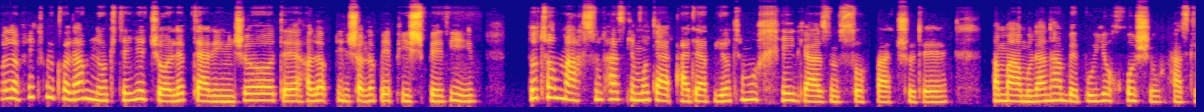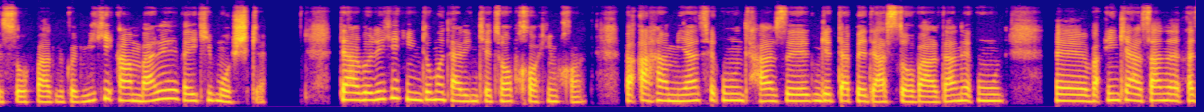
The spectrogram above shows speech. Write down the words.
حالا فکر می‌کنم نکته جالب در اینجا ده. حالا انشالله به پیش بریم. دو تا محصول هست که ما در ادبیاتمون خیلی از اون صحبت شده و معمولا هم به بوی خوش اون هست که صحبت می‌کنیم. یکی انبره و یکی مشکه. درباره این دو ما در این کتاب خواهیم خواند و اهمیت اون طرز به دست آوردن اون و اینکه اصلا از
